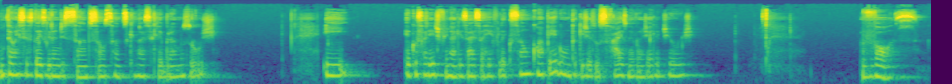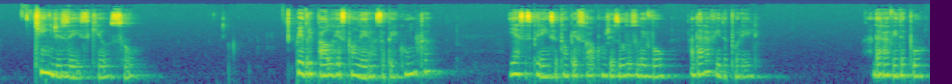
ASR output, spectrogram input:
Então, esses dois grandes santos são os santos que nós celebramos hoje. E eu gostaria de finalizar essa reflexão com a pergunta que Jesus faz no evangelho de hoje. Vós, quem dizeis que eu sou? Pedro e Paulo responderam essa pergunta e essa experiência tão pessoal com Jesus os levou a dar a vida por Ele, a dar a vida por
